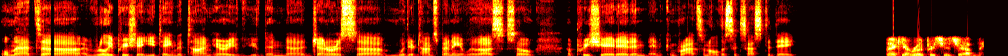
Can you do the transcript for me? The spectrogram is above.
Well, Matt, uh, I really appreciate you taking the time here. You've, you've been uh, generous uh, with your time spending it with us. So appreciate it and, and congrats on all the success to date. Thank you. I really appreciate you having me.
